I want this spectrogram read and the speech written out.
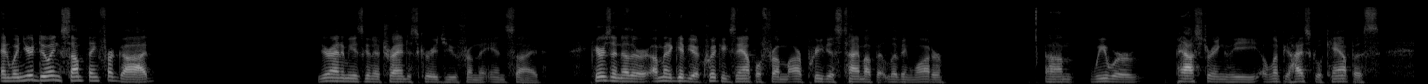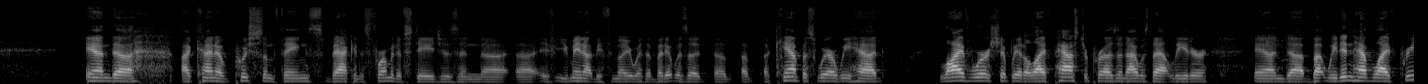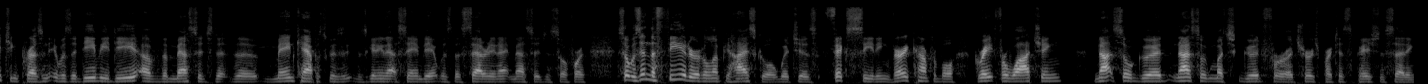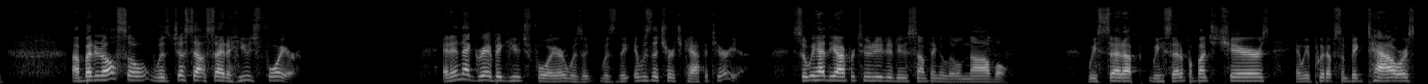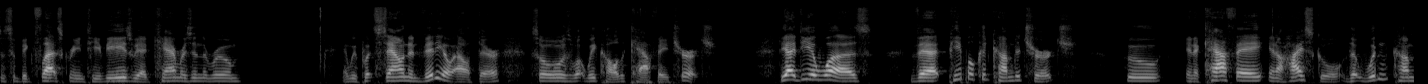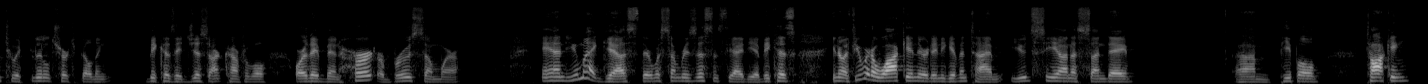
And when you're doing something for God, your enemy is going to try and discourage you from the inside. Here's another, I'm going to give you a quick example from our previous time up at Living Water. Um, we were pastoring the Olympia High School campus, and uh, I kind of pushed some things back in its formative stages. And uh, uh, if you may not be familiar with it, but it was a, a, a, campus where we had live worship. We had a live pastor present. I was that leader. And, uh, but we didn't have live preaching present. It was a DVD of the message that the main campus was, was getting that same day. It was the Saturday night message and so forth. So it was in the theater at Olympia High School, which is fixed seating, very comfortable, great for watching, not so good, not so much good for a church participation setting. Uh, but it also was just outside a huge foyer. And in that great big huge foyer was, a, was the, it was the church cafeteria. So we had the opportunity to do something a little novel. We set up we set up a bunch of chairs and we put up some big towers and some big flat screen TVs. We had cameras in the room. And we put sound and video out there, so it was what we called a cafe church. The idea was that people could come to church who in a cafe in a high school that wouldn't come to a little church building because they just aren't comfortable or they've been hurt or bruised somewhere. And you might guess there was some resistance to the idea because, you know, if you were to walk in there at any given time, you'd see on a Sunday um, people talking,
